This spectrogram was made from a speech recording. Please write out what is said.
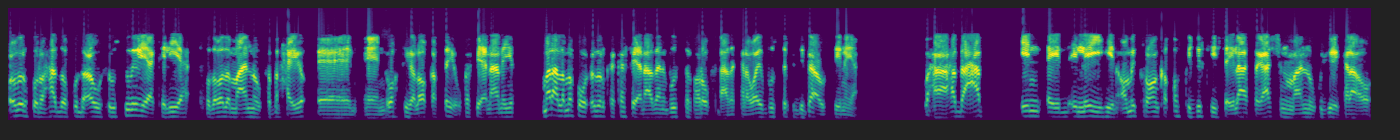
cudurkuna hadda ku dhaco wuxuu sugayaa keliya toddobada maalin uu ka baxayo waktiga loo qabtay uu ka fiicnaanayo. Mar alla marka uu cudurka ka fiicnaadana boosterka hore u ka qaadan karaa waayo boosterka difaac uu siinaya waxaa hadda cad in ay leeyihiin omicronka qofka jirkiisa ilaa sagaashan maalin uu ku jiri karaa oo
